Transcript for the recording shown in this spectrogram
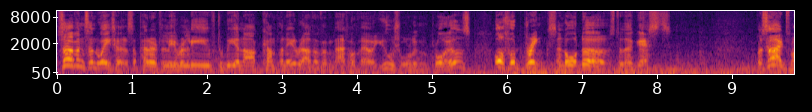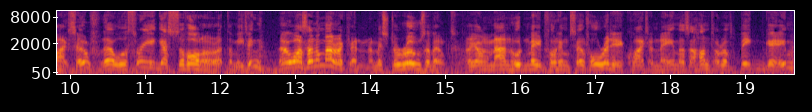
Servants and waiters, apparently relieved to be in our company rather than that of their usual employers, offered drinks and hors d'oeuvres to their guests. Besides myself, there were three guests of honor at the meeting. There was an American, a Mr. Roosevelt, a young man who had made for himself already quite a name as a hunter of big game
